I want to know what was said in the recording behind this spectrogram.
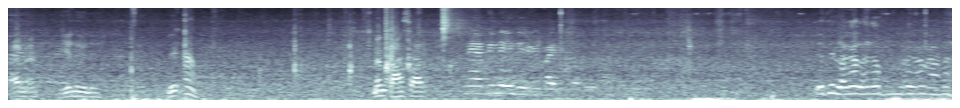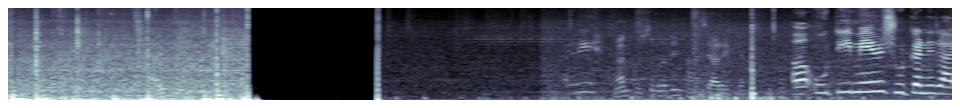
ये ले ले ले आ मैम कहाँ से आप मैं अभी नहीं दे रही बाइक ये लगा लगा लगा लगा ऊटी में शूट करने जा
